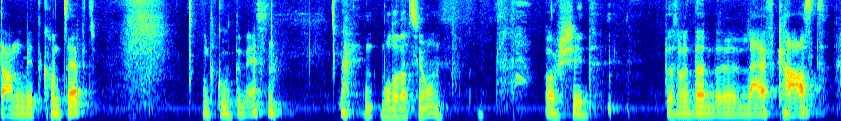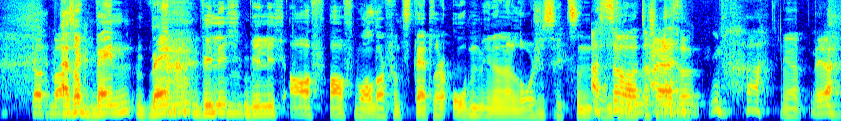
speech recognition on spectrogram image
dann mit Konzept und gutem Essen. Und Moderation. Oh shit. Dass wir dann äh, Livecast dort machen. Also wenn, wenn will ich, will ich auf, auf Waldorf und Stettler oben in einer Loge sitzen Ach und so, runterschreien. also. ja. Ja.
